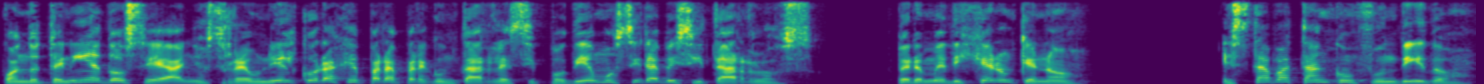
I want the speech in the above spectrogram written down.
Cuando tenía 12 años, reuní el coraje para preguntarles si podíamos ir a visitarlos, pero me dijeron que no. Estaba tan confundido.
